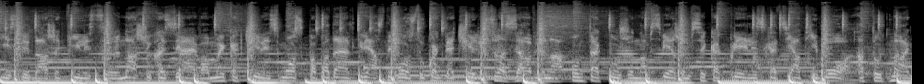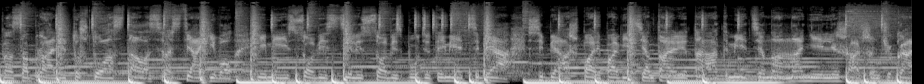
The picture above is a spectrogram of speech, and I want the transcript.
Если даже филистеры наши хозяева Мы как челюсть, мозг попадает в грязный воздух Когда челюсть разъявлена. Он так нужен нам свежим, все как прелесть хотят его. А тут нагло забрали то, что осталось Растягивал, имей совесть или совесть будет иметь себя Себя шпарь повесь, янтарь это отметина На ней лежат жемчуга,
